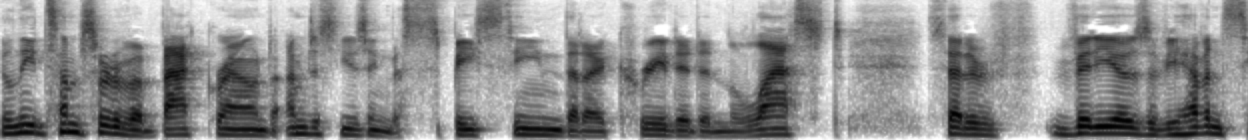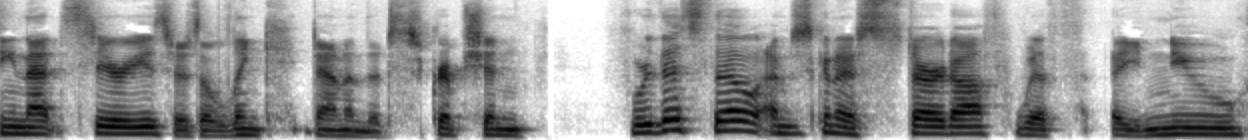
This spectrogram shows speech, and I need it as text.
you'll need some sort of a background. I'm just using the space scene that I created in the last set of videos. If you haven't seen that series, there's a link down in the description. For this though, I'm just going to start off with a new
